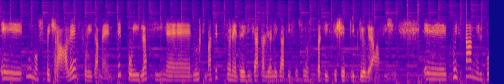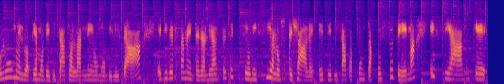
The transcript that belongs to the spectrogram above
e uno speciale solitamente e poi la fine, l'ultima sezione è dedicata agli allegati sociostatistici e bibliografici. E quest'anno il volume lo abbiamo dedicato alla neomobilità e diversamente dalle altre sezioni sia lo speciale è dedicato appunto a questo tema e sia anche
